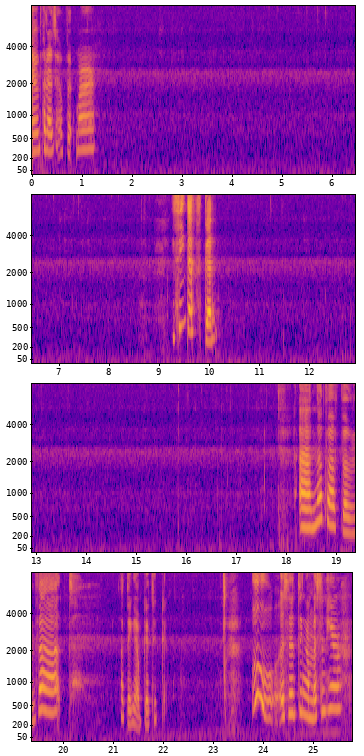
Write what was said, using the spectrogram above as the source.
Let me put on a bit more. You see, that's good. And other than that, I think I'm good to go. Ooh, is there anything I'm missing here?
